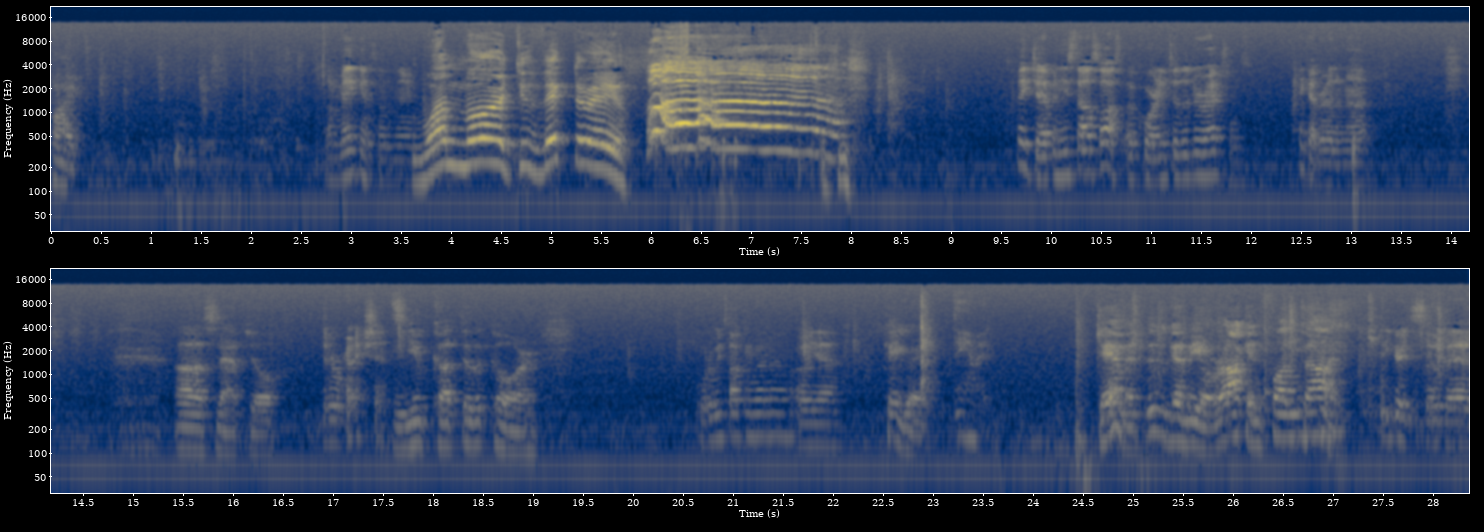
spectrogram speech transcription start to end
pint. I'm making something. One more to victory. Ah! Make Japanese style sauce according to the directions. I think I'd rather not. Uh, snap, Joel. Directions. You cut to the core. What are we talking about now? Oh yeah. Okay, great. Damn it. Damn it, this is gonna be a rockin' fun time. Kiddy grade's so bad.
